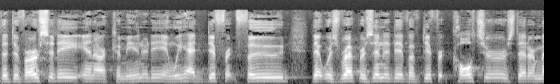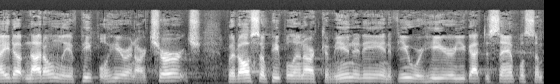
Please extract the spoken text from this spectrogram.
the diversity in our community. And we had different food that was representative of different cultures that are made up not only of people here in our church, but also people in our community. And if you were here, you got to sample some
